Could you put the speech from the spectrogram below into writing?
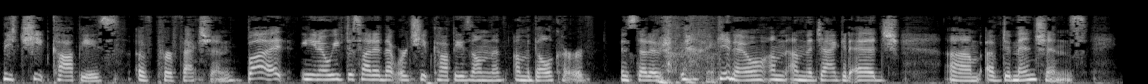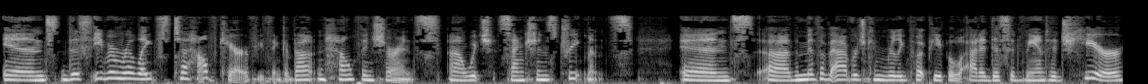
these cheap copies of perfection. But, you know, we've decided that we're cheap copies on the, on the bell curve instead of, you know, on, on the jagged edge, um, of dimensions. And this even relates to healthcare if you think about and health insurance, uh, which sanctions treatments. And uh, the myth of average can really put people at a disadvantage here.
